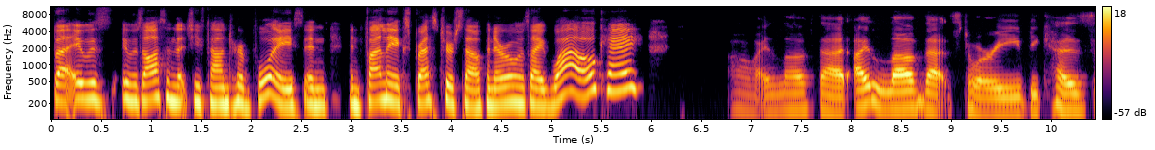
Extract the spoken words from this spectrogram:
but it was it was awesome that she found her voice and and finally expressed herself and everyone was like wow okay. Oh i love that. I love that story because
